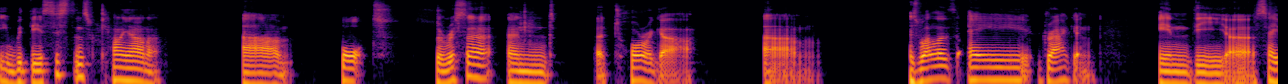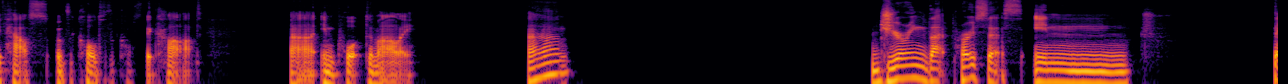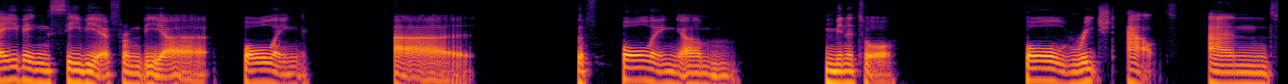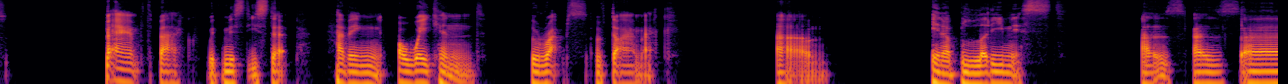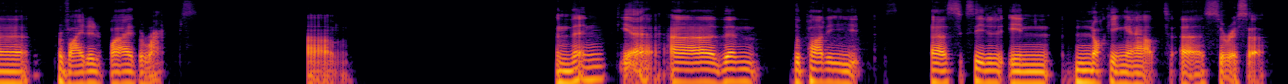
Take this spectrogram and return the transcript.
party, with the assistance of Kaliana, um, fought Sarissa and Toragar, um, as well as a dragon in the uh, safe house of the Cult of the Caustic Heart uh, in Port Damali. Um, during that process, in saving Sevia from the uh, falling, uh, the falling um, Minotaur, Fall reached out and bamfed back with Misty Step, having awakened the Wraps of Dyamak um, in a bloody mist, as as uh, provided by the raps. Um, and then yeah, uh, then the party uh, succeeded in knocking out uh, Sarissa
